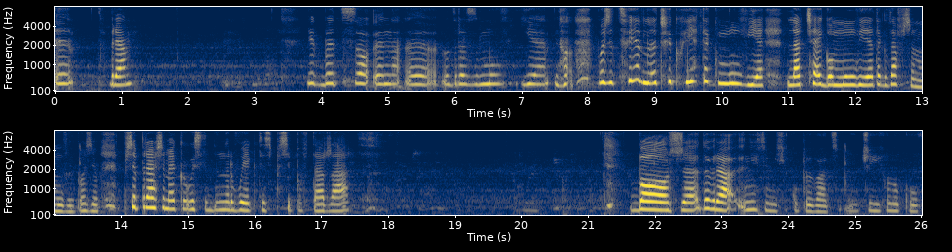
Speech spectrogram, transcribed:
Y, dobra. Jakby co, y, na, y, od razu mówię. No, Boże, co ja, dlaczego ja tak mówię? Dlaczego mówię? Ja tak zawsze mówię, Boże. Przepraszam, jak kogoś to denerwuje, jak ktoś się powtarza. Boże, dobra, nie chcę mi się kupywać czyich luków.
